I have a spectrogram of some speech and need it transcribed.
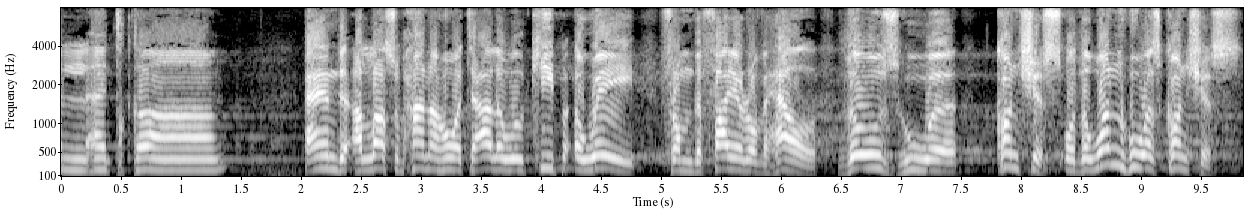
الأتقى and Allah subhanahu wa ta'ala will keep away from the fire of hell those who were conscious, or the one who was conscious.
